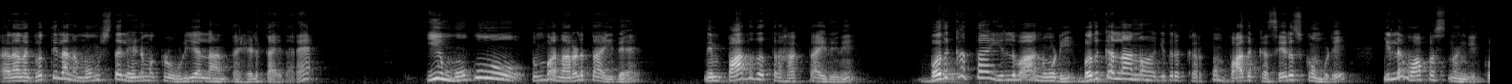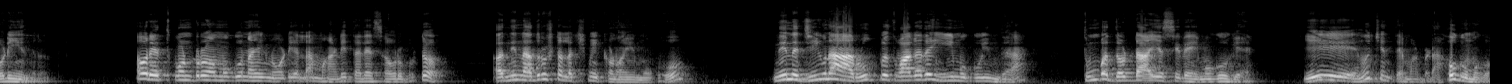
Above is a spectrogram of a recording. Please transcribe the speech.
ನನಗೆ ಗೊತ್ತಿಲ್ಲ ನಮ್ಮ ವಂಶದಲ್ಲಿ ಹೆಣ್ಣುಮಕ್ಕಳು ಉಳಿಯಲ್ಲ ಅಂತ ಹೇಳ್ತಾ ಇದ್ದಾರೆ. ಈ ಮಗು ತುಂಬ ನರಳ್ತಾ ಇದೆ. ನಿಮ್ಮ ಪಾದದ ಹತ್ರ ಹಾಕ್ತಾ ಇದ್ದೀನಿ. ಬದುಕತ್ತಾ ಇಲ್ವಾ ನೋಡಿ, ಬದುಕಲ್ಲ ಅನ್ನೋ ಹಾಗಿದ್ರೆ ಕರ್ಕೊಂಡು ಪಾದಕ್ಕೆ ಸೇರಿಸ್ಕೊಂಬಿಡಿ, ಇಲ್ಲ ವಾಪಸ್ ನನಗೆ ಕೊಡಿ ಅಂದ್ರಂತೆ ಅವ್ರು ಎತ್ಕೊಂಡ್ರು, ಆ ಮಗುನ ಹಿಂಗೆ ನೋಡಿ ಎಲ್ಲ ಮಾಡಿ ತಲೆ ಸವರ್ಬಿಟ್ಟು, ಅದು ನಿನ್ನ ಅದೃಷ್ಟ ಲಕ್ಷ್ಮಿ ಕಣೋ ಈ ಮಗು. ನಿನ್ನ ಜೀವನ ಆ ರೂಪವಾಗದೇ ಈ ಮಗುವಿಂದ ತುಂಬ ದೊಡ್ಡ ಆಯಸ್ಸಿದೆ ಈ ಮಗುಗೆ. ಏನೂ ಚಿಂತೆ ಮಾಡಬೇಡ. ಹೋಗು ಮಗು.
